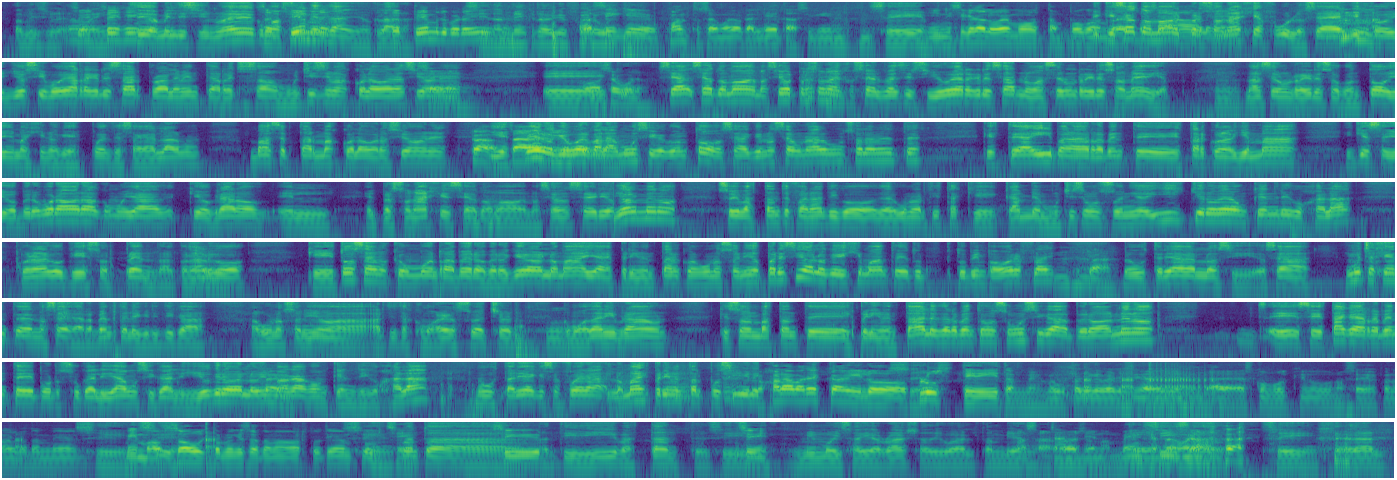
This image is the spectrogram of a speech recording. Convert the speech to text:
2019, Sí, sí, sí. Sí, 2019, como Septiembre, a fines de año, claro. septiembre por ahí, Sí, también creo que fue Así que, ¿cuánto se demoró Caleta? Así que, Sí. y ni siquiera lo vemos tampoco Es en que se ha tomado el personaje a full. O sea, él dijo, yo si voy a regresar, probablemente ha rechazado muchísimas colaboraciones. Sí. Eh, No, seguro. se, ha, se ha tomado demasiado el personaje. O sea, él va a decir, si yo voy a regresar, no va a ser un regreso a media. Mm. Va a ser un regreso con todo. Yo imagino que después de sacar el álbum va a aceptar más colaboraciones. Claro, y espero que vuelva la música con todo. O sea, que no sea un álbum solamente, que esté ahí para de repente estar con alguien más y qué sé yo. Pero por ahora, como ya quedó claro, el, el personaje se ha tomado demasiado en serio. Yo al menos soy bastante fanático de algunos artistas que cambian muchísimo su sonido y quiero ver a un Kendrick, ojalá, con algo que sorprenda, con algo que todos sabemos que es un buen rapero, pero quiero verlo más allá, experimentar con algunos sonidos parecidos a lo que dijimos antes de tu, tu Pimpa Butterfly. Claro. Me gustaría verlo así. O sea, mucha gente, no sé, de repente le critica algunos sonidos a artistas como Earl Sweatshirt, como Danny Brown, que son bastante experimentales de repente con su música, pero al menos eh, se destaca de repente por su calidad musical. Y yo quiero ver lo mismo Sí. acá con Kendrick. Ojalá me gustaría que se fuera lo más experimental posible. Ojalá aparezca y los Sí. Plus TD también. Me gustaría que apareciera Schoolboy Q, no sé, con algo también. Sí, Mismo sí. Soul también que se ha tomado harto tiempo. Sí, en cuanto a, Sí. a TDI, bastante, sí. Sí. El mismo Isaiah Rashad igual también. Sí, sí, en general.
